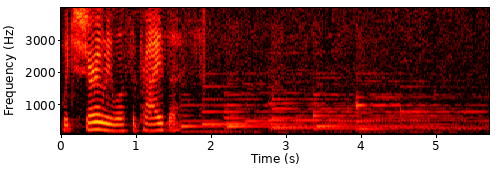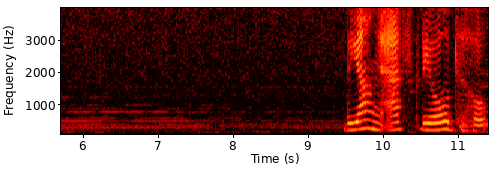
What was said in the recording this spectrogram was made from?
which surely will surprise us. The young ask the old to hope.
